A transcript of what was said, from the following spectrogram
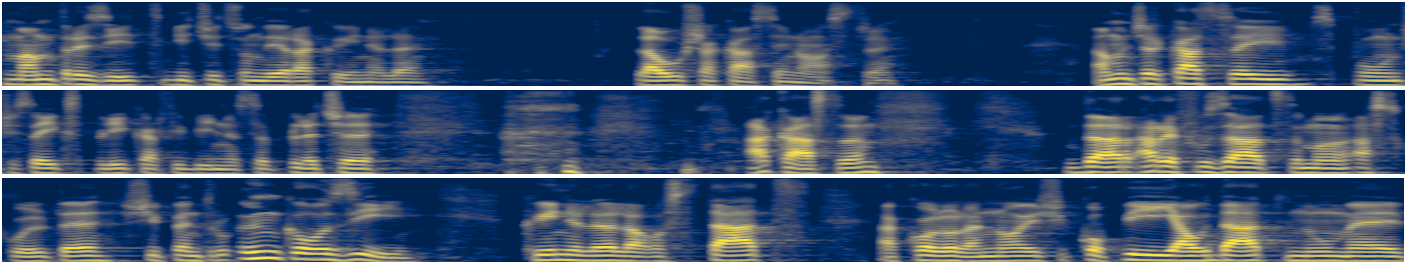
m-am trezit, ghiciți unde era câinele? La ușa casei noastre. Am încercat să-i spun și să-i explic că ar fi bine să plece acasă, dar a refuzat să mă asculte și pentru încă o zi câinele l-a stat acolo la noi și copiii i-au dat nume,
